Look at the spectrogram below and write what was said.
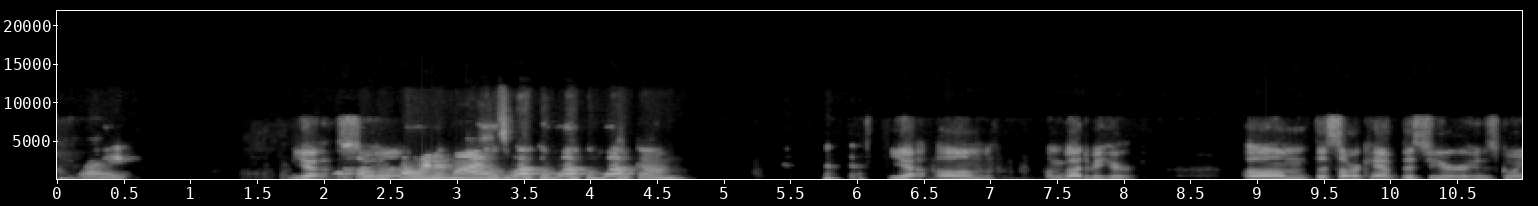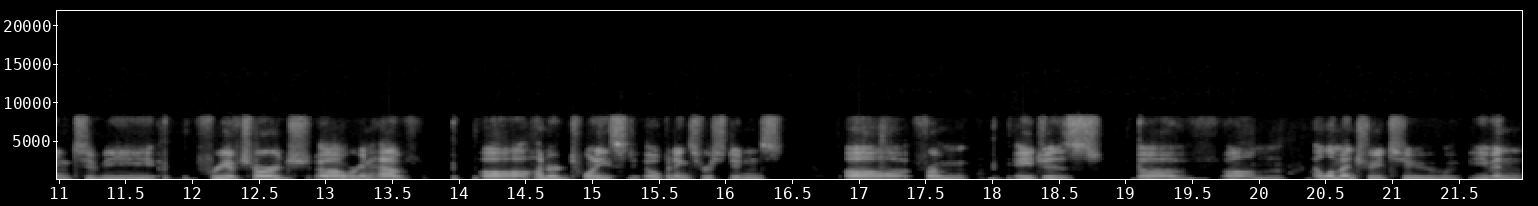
All right. Yeah. Welcome, so, um, Owen and Miles. Welcome, welcome, welcome. Yeah. Um, I'm glad to be here. Um, the summer camp this year is going to be free of charge. Uh, we're going to have uh, 120 openings for students uh, from ages of um, elementary to even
